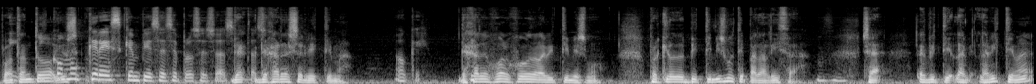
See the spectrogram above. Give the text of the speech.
Por lo tanto, ¿Cómo crees que empieza ese proceso de aceptación? dejar de ser víctima. Ok. Dejar de jugar el juego del victimismo. Porque el victimismo te paraliza. O sea, la, la víctima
